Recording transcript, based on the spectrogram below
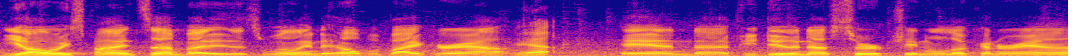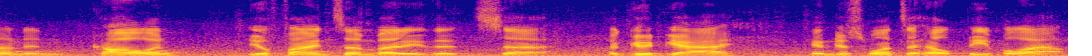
you always find somebody that's willing to help a biker out. Yeah. And uh, if you do enough searching and looking around and calling, you'll find somebody that's uh, a good guy and just wants to help people out.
